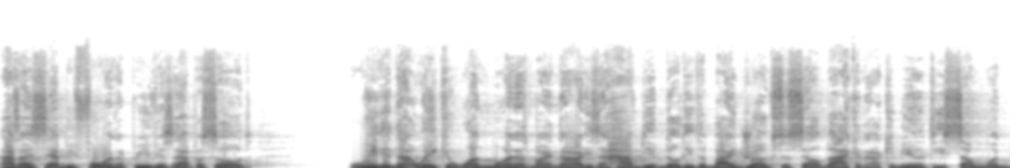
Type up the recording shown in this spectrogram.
As I said before in a previous episode, we did not wake up one morning as minorities and have the ability to buy drugs to sell back in our community. Someone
